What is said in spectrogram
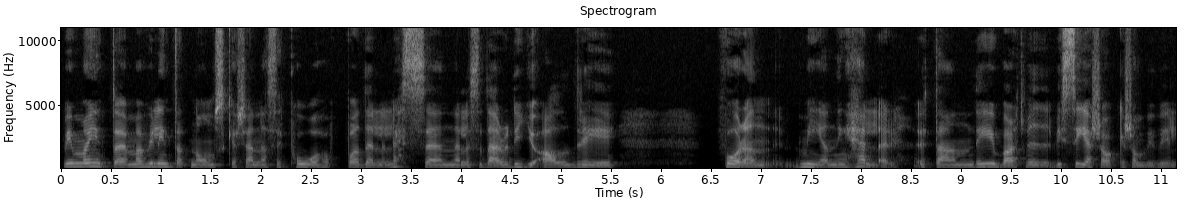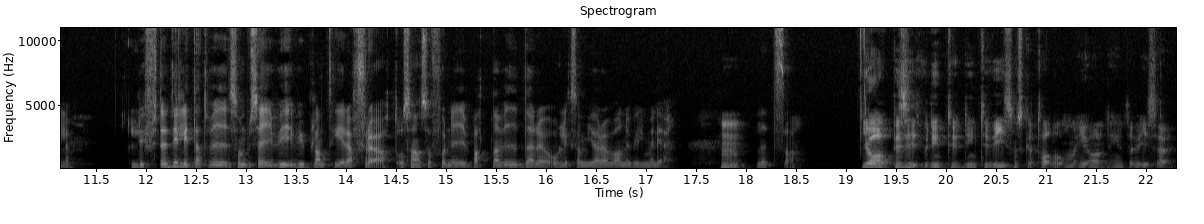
vill man ju inte, man vill inte att någon ska känna sig påhoppad eller ledsen eller sådär och det är ju aldrig våran mening heller. Utan det är ju bara att vi, vi ser saker som vi vill lyfta. Det är lite att vi, som du säger, vi, vi planterar fröet och sen så får ni vattna vidare och liksom göra vad ni vill med det. Mm. Lite så. Ja precis, för det är, inte, det är inte vi som ska tala om och göra någonting utan vi så här,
